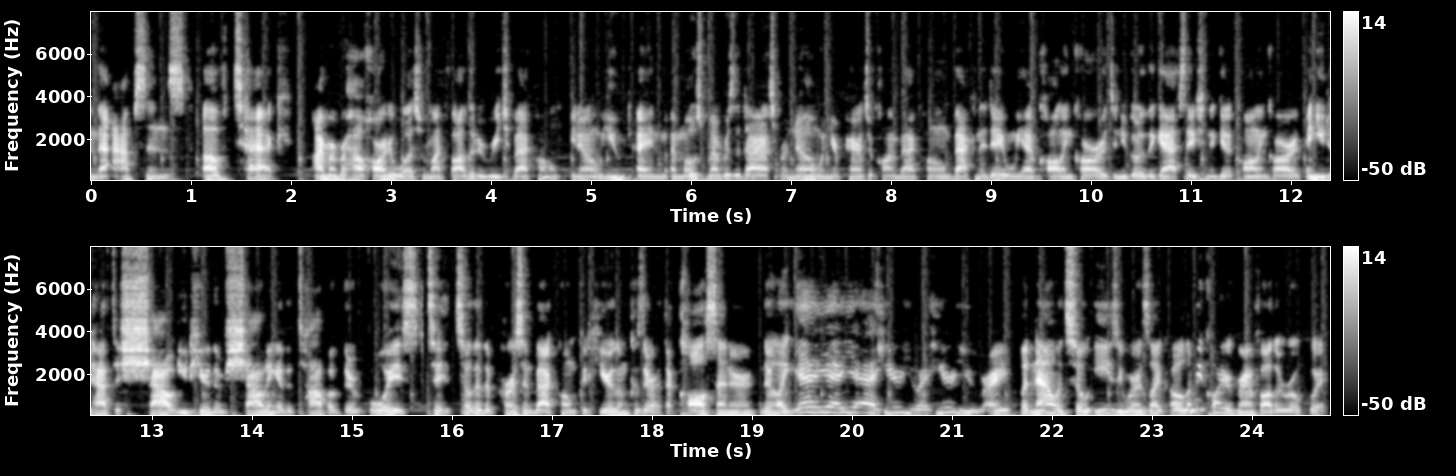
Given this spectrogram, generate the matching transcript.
in the absence of tech, I remember how hard it was for my father to reach back home. You know, you and, and most members of the diaspora know when your parents are calling back home. Back in the day when we had calling cards and you go to the gas station to get a calling card and you'd have to shout, you'd hear them shouting at the top of their voice to, so that the person back home could hear them because they're at the call center. They're like, yeah, yeah, yeah, I hear you, I hear you, right? But now it's so easy where it's like, oh, let me call your grandfather real quick,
